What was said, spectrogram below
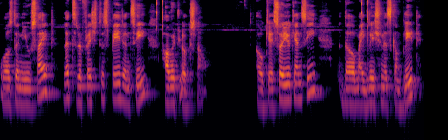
was the new site. Let's refresh this page and see how it looks now. Okay so you can see the migration is complete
